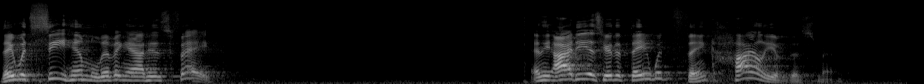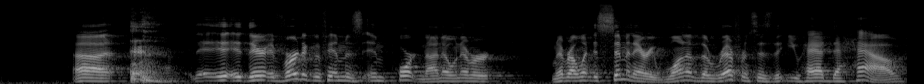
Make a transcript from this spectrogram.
They would see him living out his faith. And the idea is here that they would think highly of this man. Uh, their verdict of him is important. I know whenever, whenever I went to seminary, one of the references that you had to have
